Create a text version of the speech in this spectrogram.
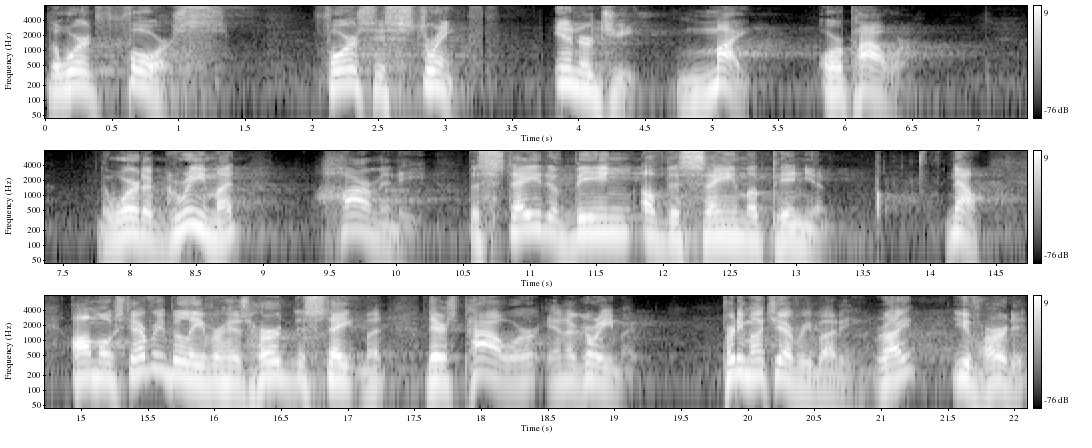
The word force, force is strength, energy, might, or power. The word agreement, harmony, the state of being of the same opinion. Now, Almost every believer has heard the statement, there's power in agreement. Pretty much everybody, right? You've heard it.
